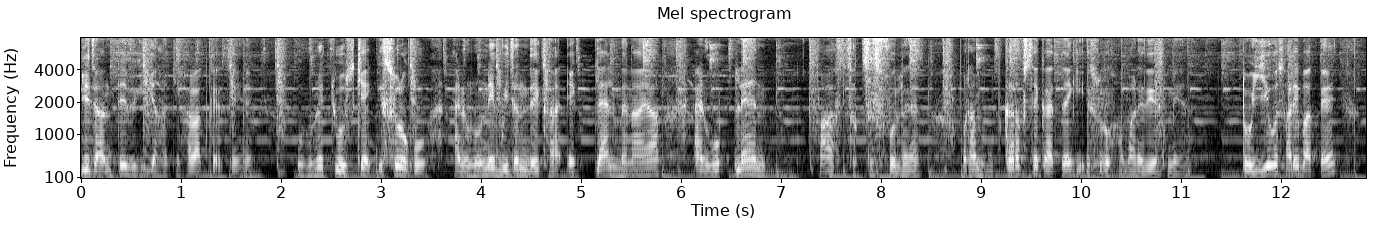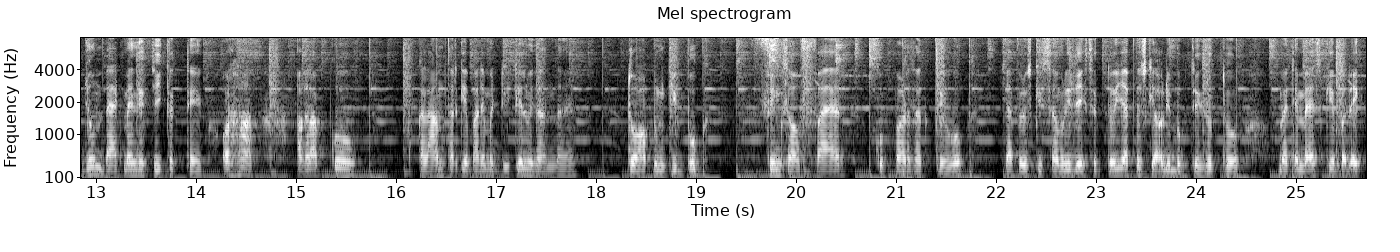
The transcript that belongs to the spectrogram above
ये जानते हुए कि यहाँ के हालात कैसे हैं। उन्होंने चूज़ किया इसरो को एंड उन्होंने विजन देखा, एक प्लान बनाया एंड वो प्लान आज सक्सेसफुल है। और हम गर्व से कहते हैं कि इसरो हमारे देश में है। तो ये वो सारी बातें जो हम बैटमैन से सीख सकते हैं। और हाँ अगर आपको कलाम सर के बारे में डिटेल में जानना है तो आप उनकी बुक फिंग्स ऑफ़ फायर को पढ़ सकते हो। या फिर उसकी समरी देख सकते हो, या फिर उसकी ऑडियो बुक देख सकते हो। मैं इसके ऊपर एक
